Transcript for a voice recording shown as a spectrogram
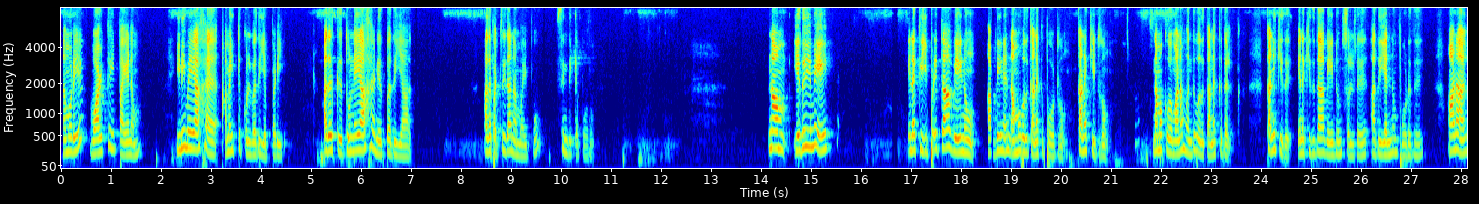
நம்முடைய வாழ்க்கை பயணம் இனிமையாக அமைத்துக் கொள்வது எப்படி? அதற்கு துணையாக நிற்பது யார்? அதை பற்றி தான் நம்ம இப்போ சிந்திக்க போறோம். நாம் எதையுமே எனக்கு இப்படித்தான் வேணும் அப்படின்னு நம்ம ஒரு கணக்கு போடுறோம் கணக்கிடுறோம். நமக்கு மனம் வந்து ஒரு கணக்குதல். கணிக்குது. எனக்கு இதுதான் வேண்டும் சொல்லிட்டு அது எண்ணம் போடுது. ஆனால்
